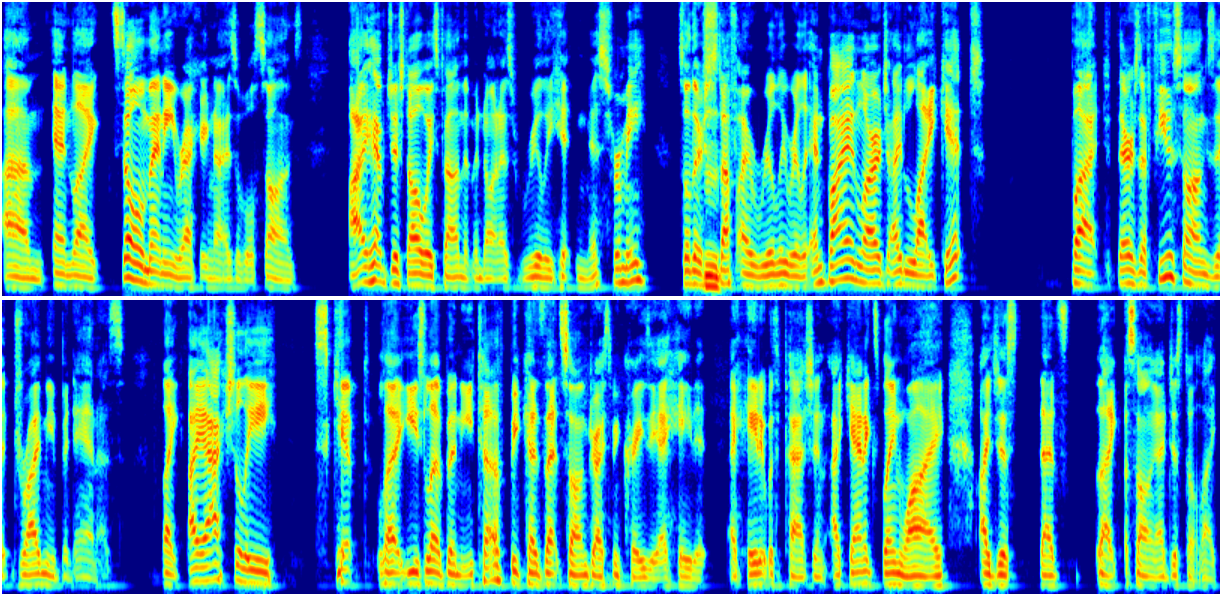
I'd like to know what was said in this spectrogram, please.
Um, and like so many recognizable songs. I have just always found that Madonna is really hit and miss for me. So there's mm. stuff I really, really, and by and large, I like it. but there's a few songs that drive me bananas. Like I actually skipped La Isla Bonita because that song drives me crazy. I hate it. I hate it with passion. I can't explain why. I just that's like a song I just don't like.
